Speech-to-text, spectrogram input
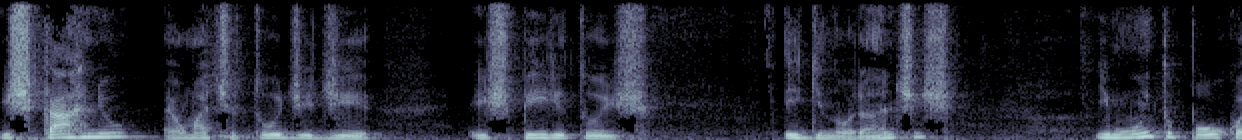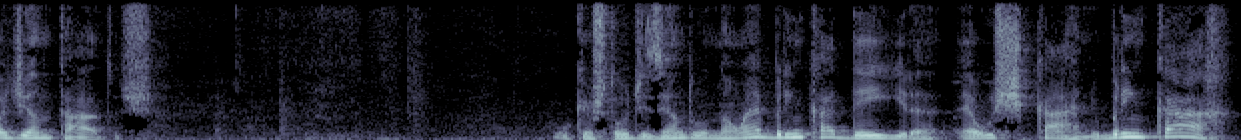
Escárnio é uma atitude de espíritos ignorantes e muito pouco adiantados. O que eu estou dizendo não é brincadeira, é o escárnio. Brincar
